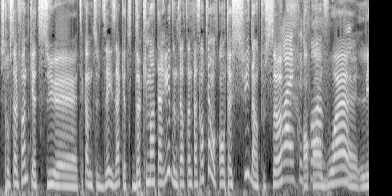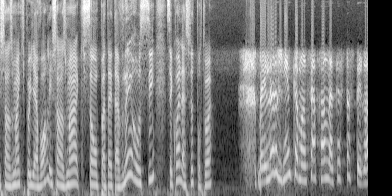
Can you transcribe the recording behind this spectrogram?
je trouve ça le fun que tu, euh, tu sais, comme tu le disais, Isaac, que tu documentarises d'une certaine façon. Tu sais, on, on te suit dans tout ça. Ouais, c'est le on, fun. on voit euh, les changements qu'il peut y avoir, les changements qui sont peut-être à venir aussi. C'est quoi la suite pour toi? Ben là, je viens de commencer à prendre la testostérone.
